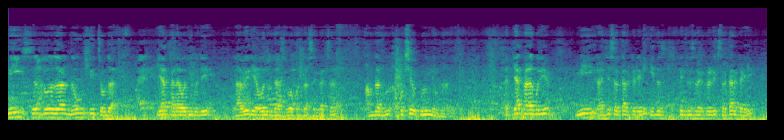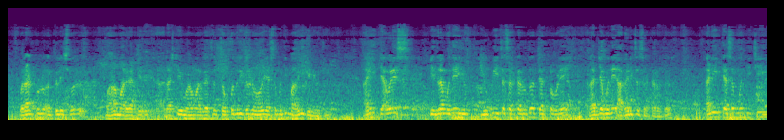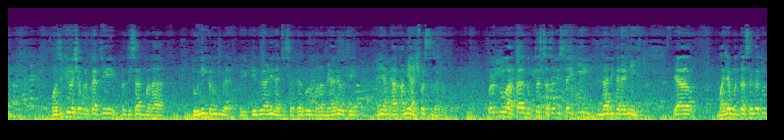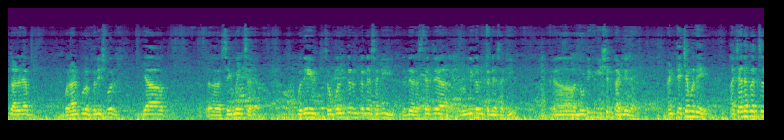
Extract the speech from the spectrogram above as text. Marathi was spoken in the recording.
मी सन दोन हजार नऊ ते चौदा या कालावधीमध्ये रावेर यावल विधानसभा मतदारसंघाचा आमदार म्हणून अपक्ष म्हणून निवडून आलो. तर त्या काळामध्ये मी राज्य सरकारकडे आणि केंद्र केंद्र सरकारकडे सरकारकडे बराणपूर अंकलेश्वर महामार्गाचे राष्ट्रीय महामार्गाचं चौपदरीकरण व्हावं यासंबंधी मागणी केली होती. आणि त्यावेळेस केंद्रामध्ये यू युपीचं सरकार होतं त्याचप्रमाणे राज्यामध्ये आघाडीचं सरकार होतं. आणि त्यासंबंधीची पॉझिटिव्ह अशा प्रकारचे प्रतिसाद मला दोन्हीकडून मिळा- म्हणजे केंद्र आणि राज्य सरकारकडून मला मिळाले होते आणि आम्ही आम्ही आश्वस्त झालो होतो. परंतु आता नुकतंच असं दिसतंय की जिल्हाधिकाऱ्यांनी या माझ्या मतदारसंघातून जाणाऱ्या बऱ्हाणपूर अंकलेश्वर या सेगमेंटचं मध्ये चौपदरीकरण करण्यासाठी म्हणजे रस्त्याच्या रुंदीकरण करण्यासाठी नोटिफिकेशन काढलेलं आहे. आणि त्याच्यामध्ये अचानकच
